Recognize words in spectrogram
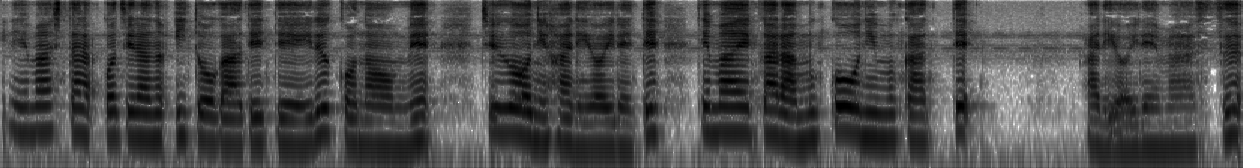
入れましたら、こちらの糸が出ているこの目、中央に針を入れて、手前から向こうに向かって針を入れます。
